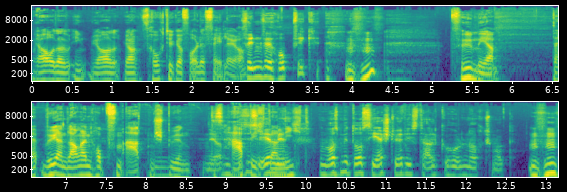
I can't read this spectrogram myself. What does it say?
Ja, oder ja, ja, fruchtig auf alle Fälle, ja. Auf jeden Fall hopfig. Mhm. Viel mehr. Da will ich einen langen Hopfenarten spüren. Mhm. Ja, Das habe ich da mehr- nicht. Und was mich da sehr stört, ist der Alkoholnachgeschmack. Mhm.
